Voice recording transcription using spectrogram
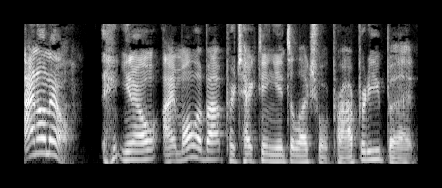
I don't know. You know, I'm all about protecting intellectual property, but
